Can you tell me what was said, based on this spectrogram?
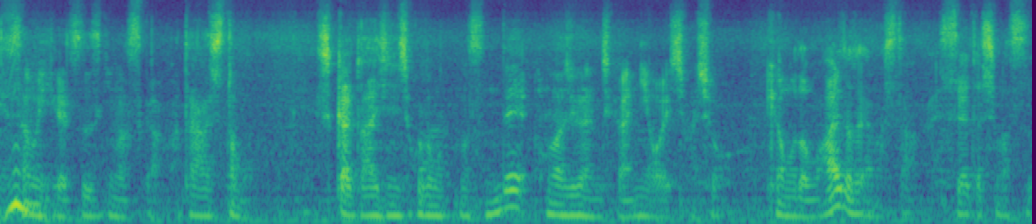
ー、寒い日が続きますが、また明日もしっかりと配信していこうと思ってますんで、同じぐらいの時間にお会いしましょう。今日もどうもありがとうございました。失礼いたします。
